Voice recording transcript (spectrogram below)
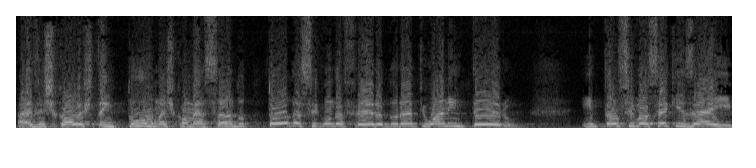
as escolas têm turmas começando toda segunda-feira durante o ano inteiro. Então, se você quiser ir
